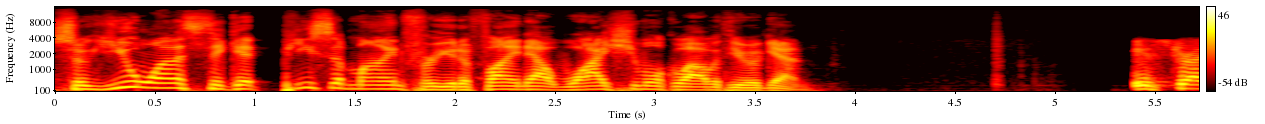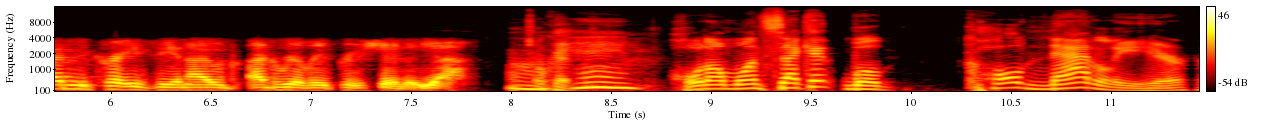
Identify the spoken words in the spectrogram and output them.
So, you want us to get peace of mind for you to find out why she won't go out with you again? It's driving me crazy, and I would I'd really appreciate it. Yeah. Okay. Hold on one second. We'll call Natalie here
